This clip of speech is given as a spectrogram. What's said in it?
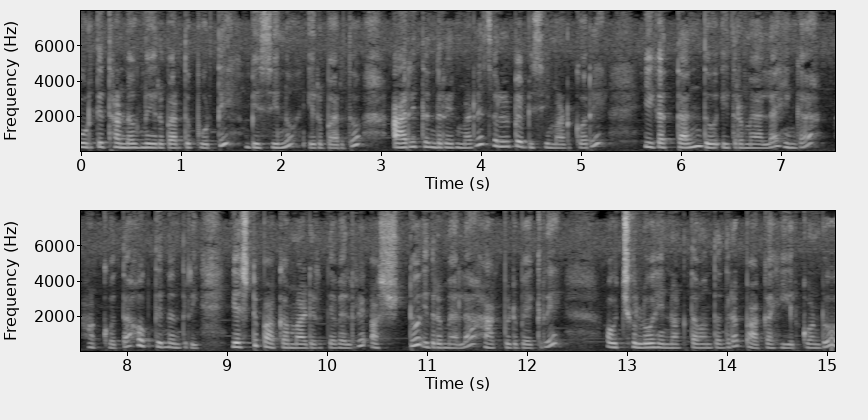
ಪೂರ್ತಿ ತಣ್ಣಗೂ ಇರಬಾರ್ದು, ಪೂರ್ತಿ ಬಿಸಿನೂ ಇರಬಾರ್ದು. ಆ ರೀತಿ ಅಂದ್ರೆ ಏನು ಮಾಡಿರಿ? ಸ್ವಲ್ಪ ಬಿಸಿ ಮಾಡ್ಕೊರಿ. ಈಗ ತಂದು ಇದ್ರ ಮೇಲೆ ಹಿಂಗೆ ಹಾಕ್ಕೋತಾ ಹೋಗ್ತೀನಂತ್ರಿ ಎಷ್ಟು ಪಾಕ ಮಾಡಿರ್ತೇವಲ್ರಿ? ಅಷ್ಟು ಇದ್ರ ಮೇಲೆ ಹಾಕ್ಬಿಡ್ಬೇಕ್ರಿ. ಅವು ಚಲೋ ಏನಾಗ್ತಾವಂತಂದ್ರೆ ಪಾಕ ಹೀರ್ಕೊಂಡು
